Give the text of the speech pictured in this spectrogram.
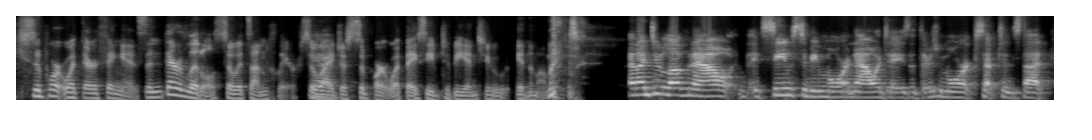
support what their thing is. And they're little, so it's unclear. So Yeah. I just support what they seem to be into in the moment. And I do love now, it seems to be more nowadays that there's more acceptance that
